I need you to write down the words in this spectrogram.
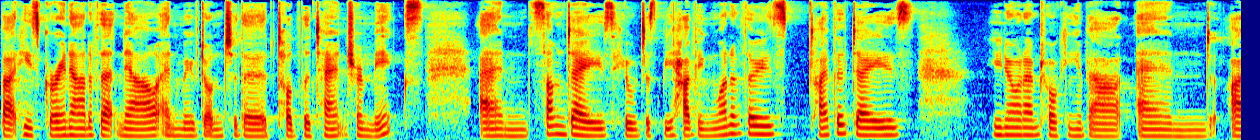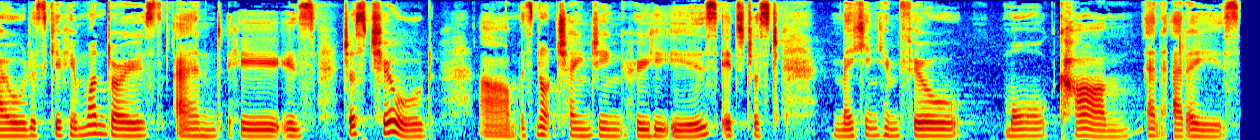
but he's grown out of that now and moved on to the toddler tantrum mix. And some days he'll just be having one of those type of days you know what I'm talking about and I will just give him one dose and he is just chilled. Um, it's not changing who he is it's just making him feel more calm and at ease.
